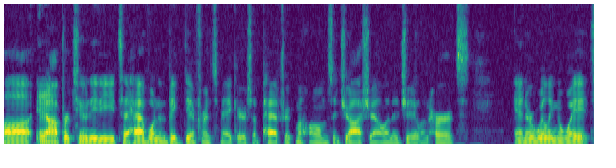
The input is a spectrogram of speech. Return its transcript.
uh, an opportunity to have one of the big difference makers, a Patrick Mahomes, a Josh Allen, a Jalen Hurts, and are willing to wait.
